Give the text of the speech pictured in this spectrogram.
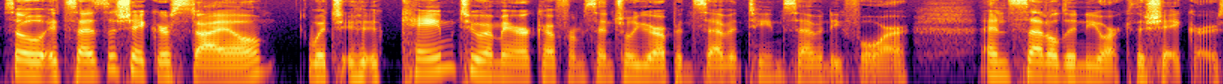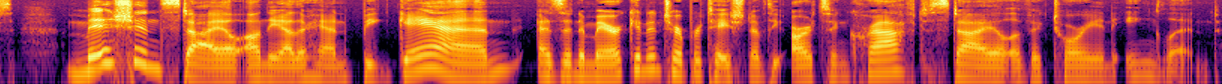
So it says the shaker style which came to America from Central Europe in 1774 and settled in New York, the Shakers. Mission style, on the other hand, began as an American interpretation of the arts and craft style of Victorian England.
